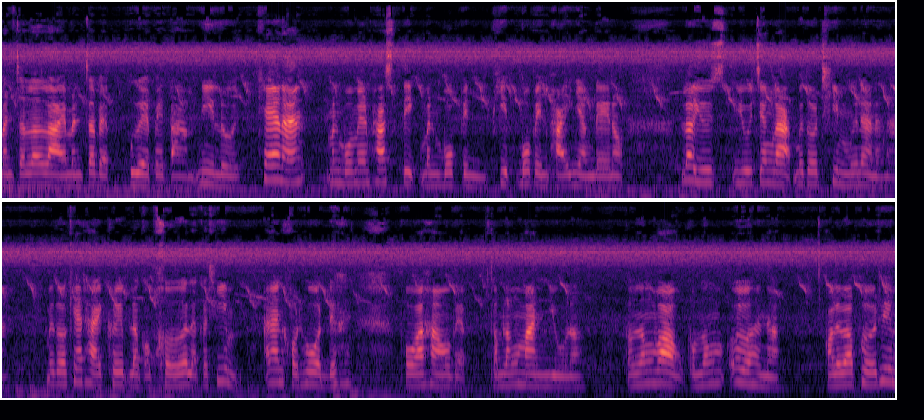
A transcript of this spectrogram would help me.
มันจะละลายมันจะแบบเปื่อยไปตามนี่เลย แค่นั้นมันโบเป็นพลาสติก มันโบเป็นพิษโบเป็นไพอย่างใดเนาะเราอยู่อยู่จังหลักไม่ตัวทิมมือนั่นนะนะไม่ตัวแค่ถ่ายคลิปแล้วก็เพ้อแล้วก็ทิมอันนั้นขอโทษเด้อเพราะว่าเฮาแบบกำลังมันอยู่เนาะกำลังว่าวกำลังเออหั่นนะก็เลยว่าเพ้อทิม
